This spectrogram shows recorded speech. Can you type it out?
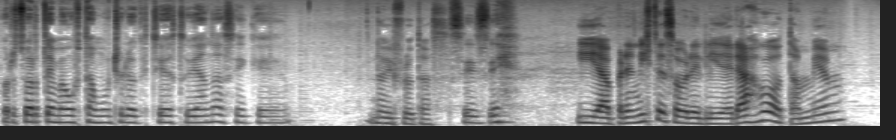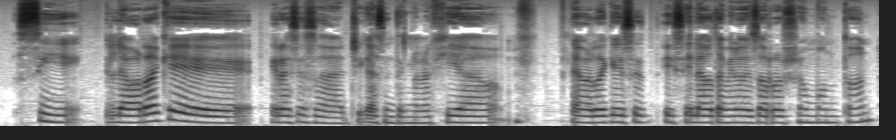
Por suerte me gusta mucho lo que estoy estudiando, así que... Lo disfrutas. Sí, sí. ¿Y aprendiste sobre liderazgo también? Sí, la verdad que gracias a Chicas en Tecnología, la verdad que ese, ese lado también lo desarrollé un montón.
